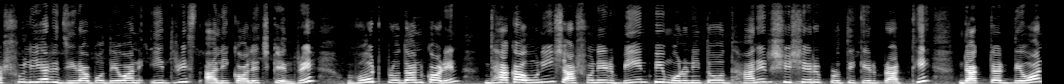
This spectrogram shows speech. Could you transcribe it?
আশুলিয়ার জিরাবো দেওয়ান ইদ্রিস আলী কলেজ কেন্দ্রে ভোট প্রদান করেন ঢাকা উনিশ আসনের বিএনপি মনোনীত ধানের শীষের প্রতীকের প্রার্থী ডাক্তার দেওয়ান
